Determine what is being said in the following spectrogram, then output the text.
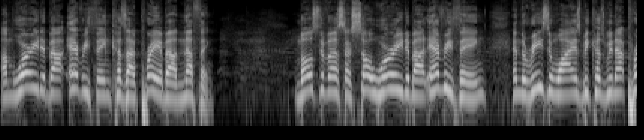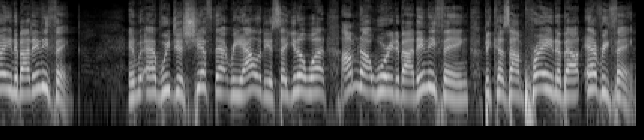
I'm worried about everything because I pray about nothing. Most of us are so worried about everything, and the reason why is because we're not praying about anything. And uh, we just shift that reality and say, you know what? I'm not worried about anything because I'm praying about everything.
